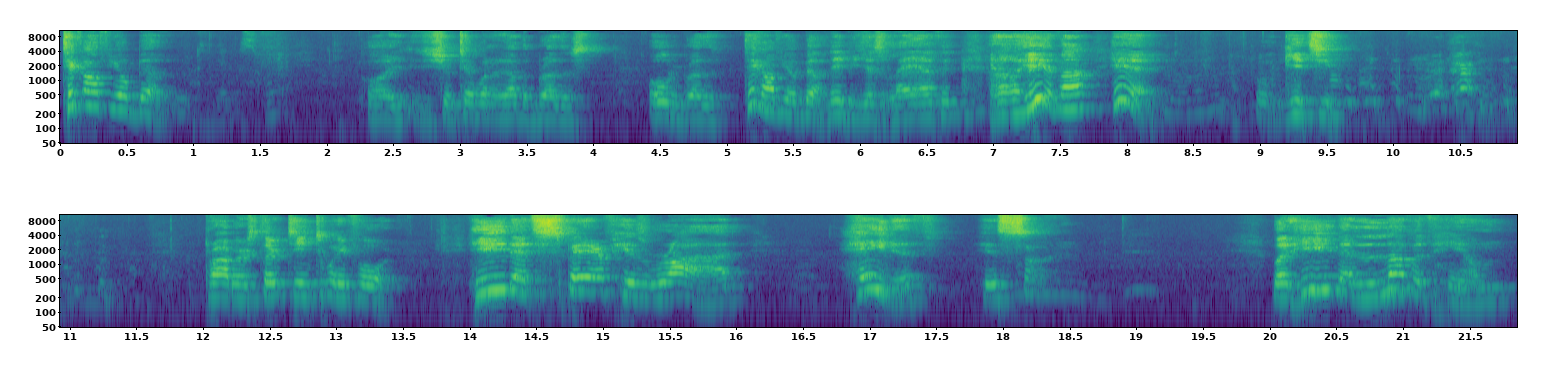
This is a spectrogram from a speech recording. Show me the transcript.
Take off your belt. Or she'll tell one of the other brothers, older brothers, take off your belt. They'd be just laughing. Uh, here, mom, here. We'll get you. Proverbs 13, 24. He that spareth his rod hateth his son. But he that loveth him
